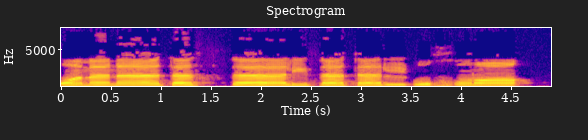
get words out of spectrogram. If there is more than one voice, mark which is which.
Speaker 1: وَمَنَاةَ الثَّالِثَةَ الْأُخْرَىٰ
